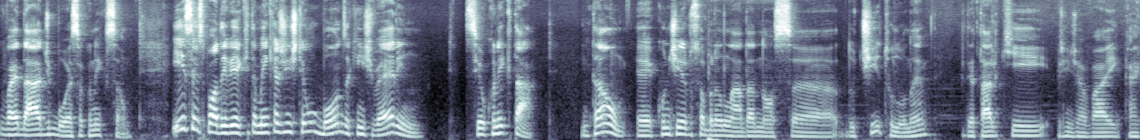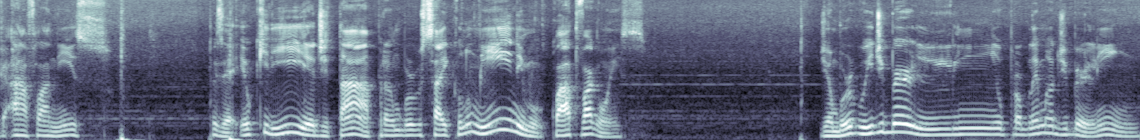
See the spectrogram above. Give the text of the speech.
vai dar de boa essa conexão. E vocês podem ver aqui também que a gente tem um bônus aqui em Schwerin se eu conectar. Então, é, com dinheiro sobrando lá da nossa, do título, né? Detalhe que a gente já vai carregar. Ah, falar nisso. Pois é, eu queria editar para Hamburgo sair com no mínimo quatro vagões. De Hamburgo e de Berlim. O problema de Berlim.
